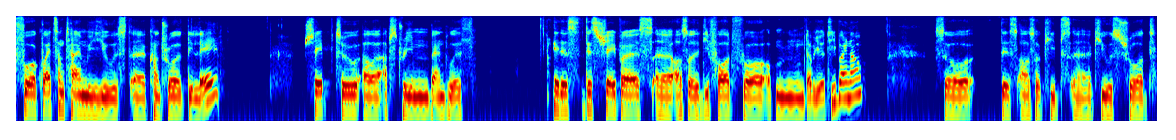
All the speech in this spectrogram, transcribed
for quite some time, we used uh, controlled delay shaped to our upstream bandwidth. It is this shaper is uh, also the default for OpenWRT by now. So this also keeps uh, queues short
